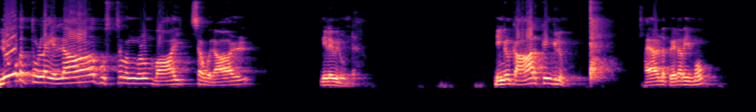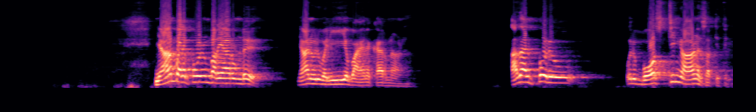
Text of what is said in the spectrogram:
ലോകത്തുള്ള എല്ലാ പുസ്തകങ്ങളും വായിച്ച ഒരാൾ നിലവിലുണ്ട്. നിങ്ങൾക്ക് ആർക്കെങ്കിലും അയാളുടെ പേരറിയുമോ? ഞാൻ പലപ്പോഴും പറയാറുണ്ട് ഞാൻ ഒരു വലിയ വായനക്കാരനാണ്. അതല്പം ഒരു ഒരു ബോസ്റ്റിംഗ് ആണ് സത്യത്തിൽ.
